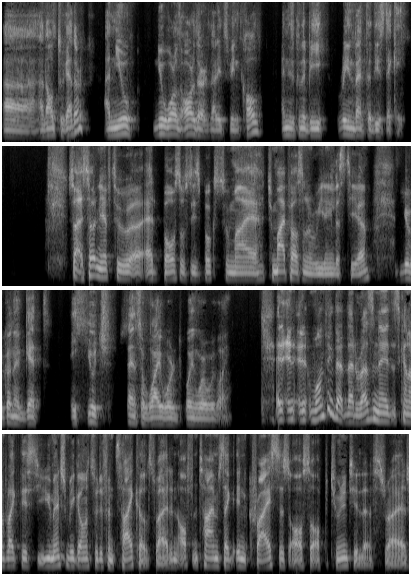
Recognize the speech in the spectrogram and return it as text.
uh, and altogether a new new world order that it's been called, and it's going to be reinvented this decade. So I certainly have to uh, add both of these books to my to my personal reading list here. You're going to get a huge sense of why we're going where we're going. And, and, and, one thing that, that resonates is kind of like this you mentioned we go into different cycles right and oftentimes like in crisis also opportunity lives right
